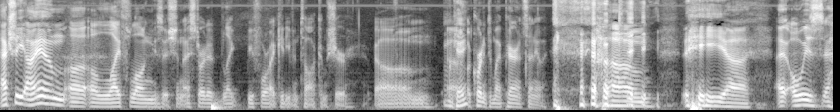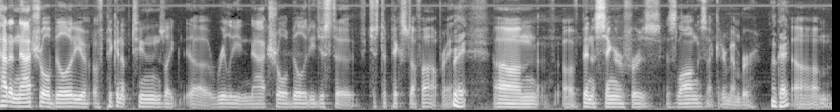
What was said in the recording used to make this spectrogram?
Actually, I am a, a lifelong musician. I started like before I could even talk. I'm sure. Um, uh, according to my parents, anyway. um, he, uh, I always had a natural ability of, of picking up tunes, like uh, really natural ability just to just to pick stuff up, right? Right. Um, I've been a singer for as, as long as I can remember. Okay. Um,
